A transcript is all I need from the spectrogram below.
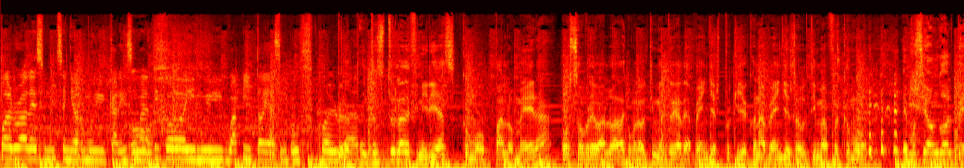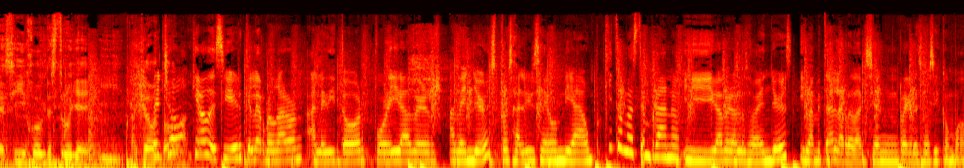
Paul Rudd es un señor muy carismático y muy guapito y así. Uf, Paul Pero Rudd. entonces tú la definirías como palomera o sobrevaluada como la última entrega de Avengers, porque yo con Avengers la última fue como emoción, golpe, sí, Hulk destruye y ahí quedaba De hecho, todo. quiero decir que le rogaron al editor por ir a ver Avengers, por salirse un día un poquito más temprano y ir a ver a los Avengers. Y la mitad de la redacción regresó así como,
